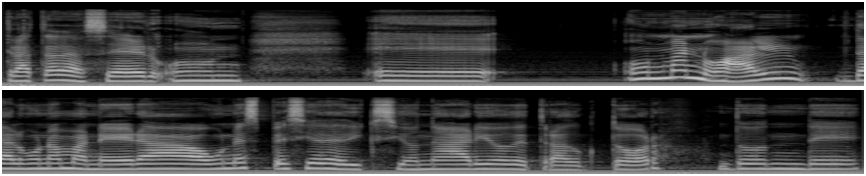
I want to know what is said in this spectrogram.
Trata de hacer un, eh, un manual, de alguna manera, una especie de diccionario de traductor, donde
